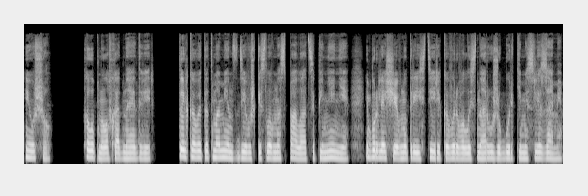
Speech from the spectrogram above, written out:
И ушел. Хлопнула входная дверь. Только в этот момент с девушки словно спало оцепенение, и бурлящая внутри истерика вырвалась наружу горькими слезами.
